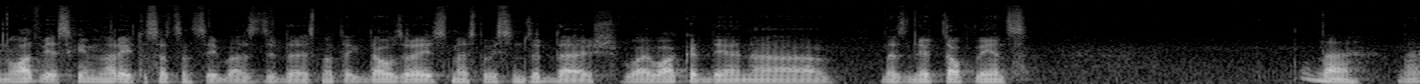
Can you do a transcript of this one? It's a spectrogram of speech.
nu, Latvijas himna arī tas sacensībās dzirdējis noteikti daudz reizes. Mēs to esam dzirdējuši. Vai vakardienā, nezinu, ir top viens? Nē. Nē?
